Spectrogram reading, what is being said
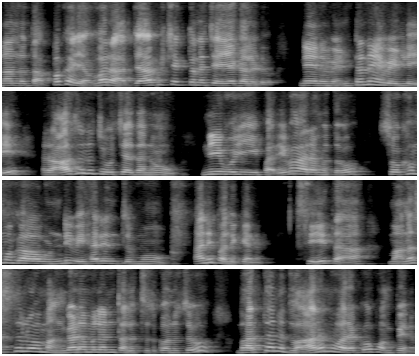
నన్ను తప్పక ఎవ్వ రాజ్యాభిషక్తున చేయగలడు. నేను వెంటనే వెళ్ళి రాజును చూచెదను. నీవు ఈ పరివారముతో సుఖముగా ఉండి విహరించుము అని పలికెను. సీత మనస్సులో మంగళములను తలచుకొనుచు భర్తను ద్వారం వరకు పంపెను.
